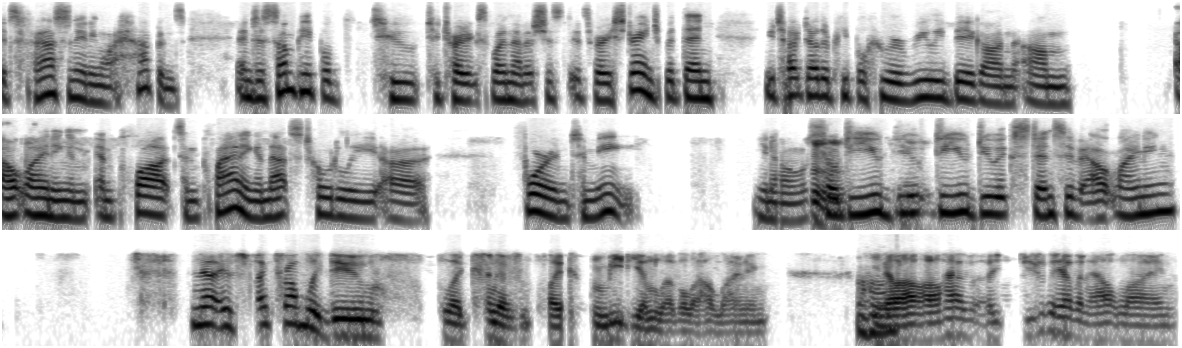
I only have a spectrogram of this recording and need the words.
it's fascinating what happens and to some people to to try to explain that it's just it's very strange but then you talk to other people who are really big on um outlining and, and plots and planning and that's totally uh foreign to me you know so Mhm. do you do do you do extensive outlining No, it's I probably do like kind of like medium level outlining. uh-huh. You know, I'll, I'll have I usually have an outline.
